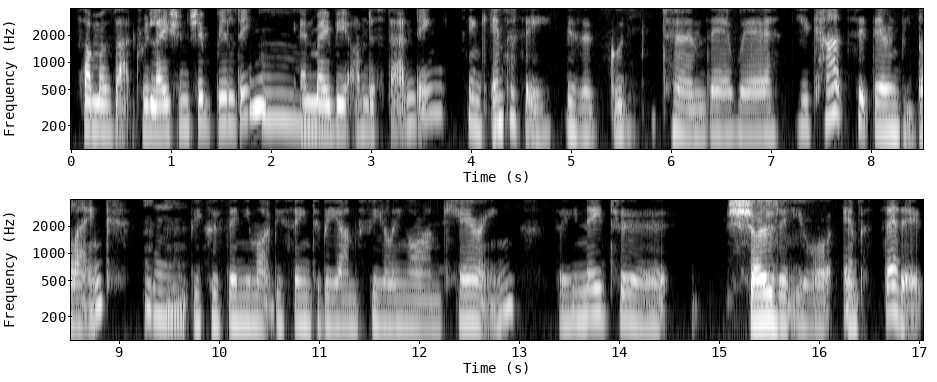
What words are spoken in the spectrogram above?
some of that relationship building and mm. maybe understanding. I think empathy is a good term there where you can't sit there and be blank mm-hmm. because then you might be seen to be unfeeling or uncaring. So you need to show that you're empathetic,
